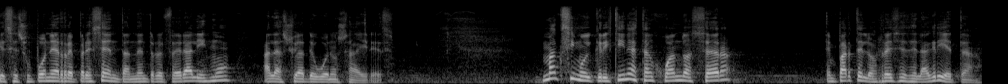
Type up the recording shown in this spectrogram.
Que se supone representan dentro del federalismo a la ciudad de Buenos Aires. Máximo y Cristina están jugando a ser, en parte, los reyes de la grieta.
